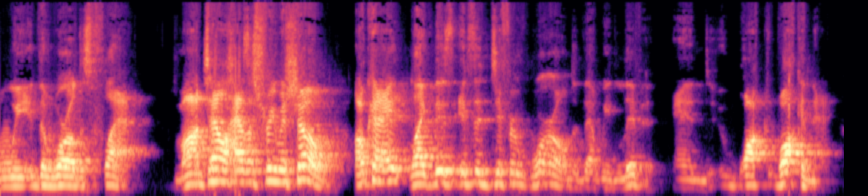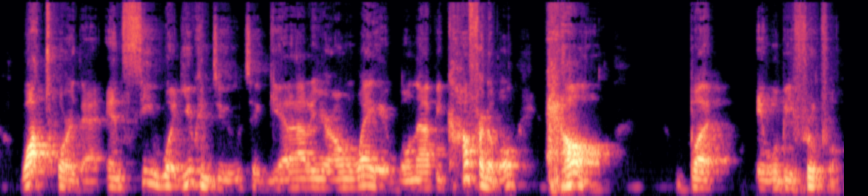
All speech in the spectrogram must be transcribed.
we the world is flat. Montel has a streaming show Okay, like this, it's a different world that we live in, and walk walk in that, walk toward that, and see what you can do to get out of your own way. It will not be comfortable at all, but it will be fruitful.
